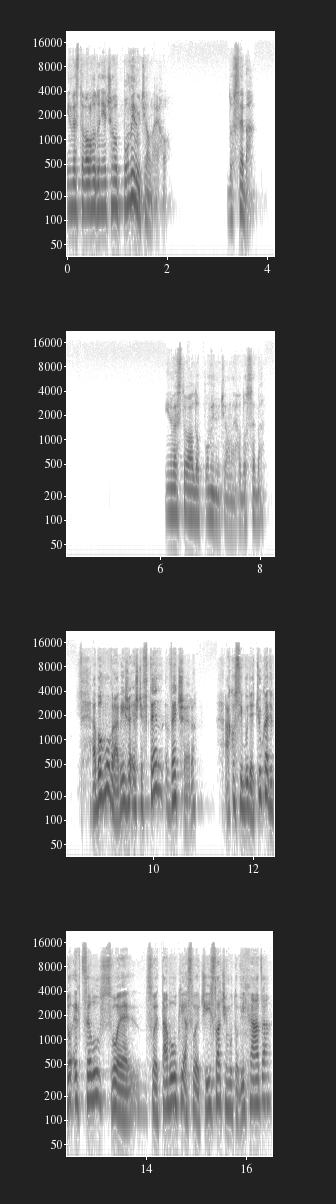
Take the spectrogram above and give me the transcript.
Investoval ho do niečoho pominuteľného. do seba. Investoval do pominuteľného, do seba. A Boh mu vraví, že ešte v ten večer, ako si bude ťukať do Excelu svoje, svoje tabulky a svoje čísla, či mu to vychádza,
